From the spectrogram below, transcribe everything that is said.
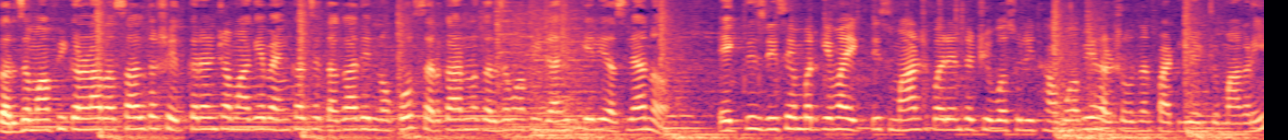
कर्जमाफी करणार असाल तर शेतकऱ्यांच्या मागे बँकांचे तगादे नको. सरकारनं कर्जमाफी जाहीर केली असल्यानं एकतीस डिसेंबर किंवा एकतीस मार्च पर्यंतची वसुली थांबवावी हर्षवर्धन पाटील यांची मागणी.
